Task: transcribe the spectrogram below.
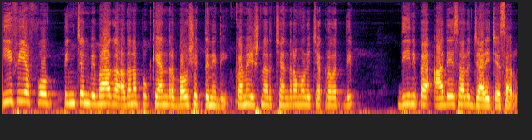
ఈపీఎఫ్ఓ పింఛన్ విభాగ అదనపు కేంద్ర భవిష్యత్తు నిధి కమిషనర్ చంద్రమౌళి చక్రవర్తి దీనిపై ఆదేశాలు జారీ చేశారు.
